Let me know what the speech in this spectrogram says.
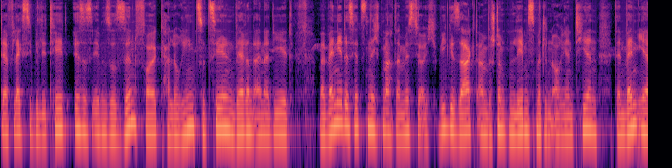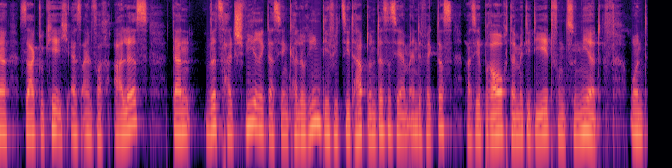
der Flexibilität ist es eben so sinnvoll, Kalorien zu zählen während einer Diät. Weil wenn ihr das jetzt nicht macht, dann müsst ihr euch, wie gesagt, an bestimmten Lebensmitteln orientieren. Denn wenn ihr sagt, okay, ich esse einfach alles, dann wird es halt schwierig, dass ihr ein Kaloriendefizit habt. Und das ist ja im Endeffekt das, was ihr braucht, damit die Diät funktioniert. Und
